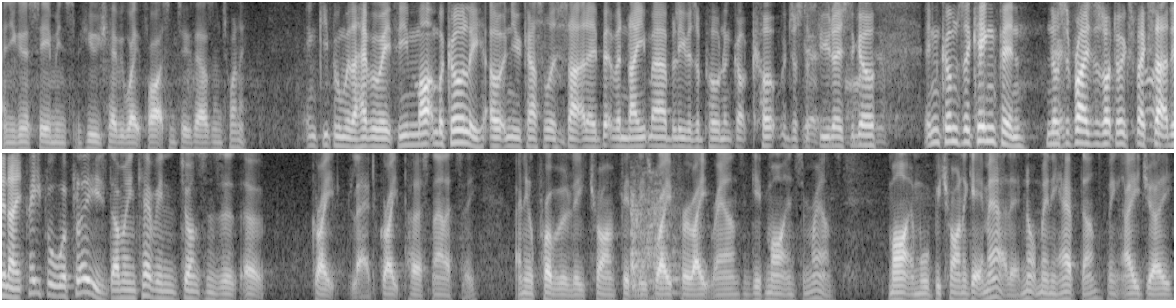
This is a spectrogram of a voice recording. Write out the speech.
and you're going to see him in some huge heavyweight fights in 2020. In keeping with the heavyweight theme, Martin Bakole out at Newcastle this Saturday. Bit of a nightmare. I believe his opponent got cut with just a few days to go. In comes the kingpin. No yes. surprises what to expect oh, Saturday night. People were pleased. I mean, Kevin Johnson's a, a great lad, great personality, and he'll probably try and fiddle his way through eight rounds and give Martin some rounds. Martin will be trying to get him out of there. Not many have done. I think AJ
